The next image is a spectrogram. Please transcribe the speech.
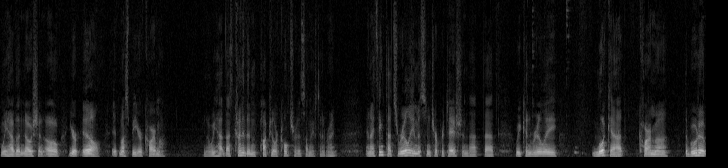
We have that notion, oh, you're ill, it must be your karma. You know, we have, that's kind of in popular culture to some extent, right? And I think that's really a misinterpretation, that, that we can really look at karma. The Buddha,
